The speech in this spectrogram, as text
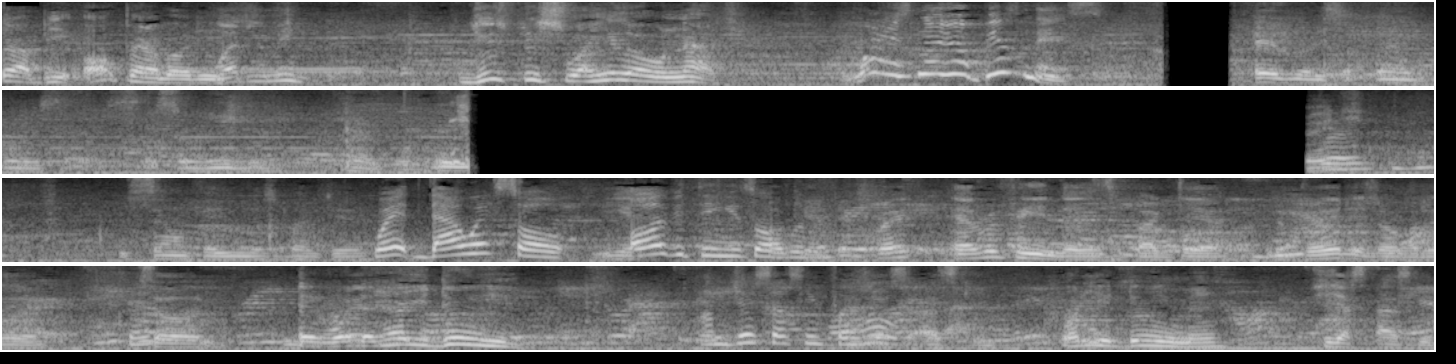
gotta be open about this. What do you mean? Do you speak Swahili or not? Why? It's not your business. Everybody's a fan, everybody's a, it's a video. Bread. Something is back there. Wait, that way, so Yeah. everything is over Okay, there. the bread, everything that is back there. The bread is over there. So, Hey, what the hell you doing here? I'm just asking for help. just asking. What are you doing, man? She just asking.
